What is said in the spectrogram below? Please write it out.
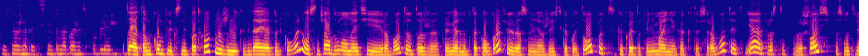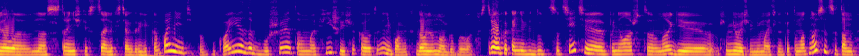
То есть нужно как-то с ним познакомиться поближе. Да, там комплексный подход нужен. И когда я только уволилась, сначала думал найти работу тоже примерно по такому профилю, раз у меня уже есть какой-то опыт, какое-то понимание, как это все работает. Я просто прошлась, посмотрела на странички в социальных сетях других компаний, типа Буквоеда, Буше, там, Афиша, еще кого-то, ну, не помню, их довольно много было. Посмотрела, как они ведут соцсети, поняла, что многие, в общем, не очень внимательно к этому относятся. Там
